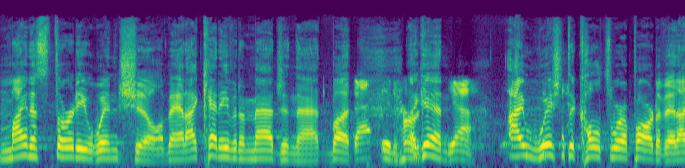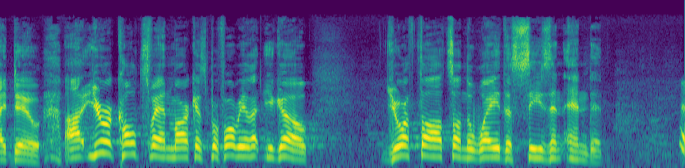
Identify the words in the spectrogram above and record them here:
minus 30 wind chill. Man, I can't even imagine that. But that, again, yeah. I wish the Colts were a part of it. I do. Uh, you're a Colts fan, Marcus. Before we let you go, your thoughts on the way the season ended?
